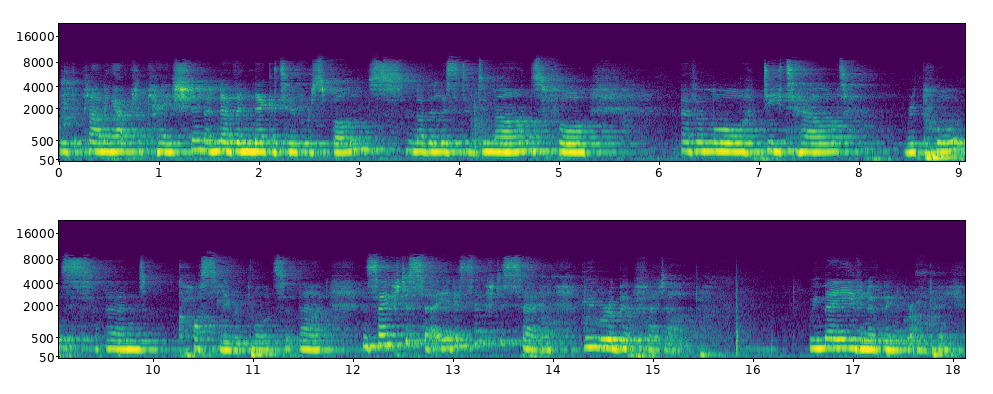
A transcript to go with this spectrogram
with the planning application, another negative response, another list of demands for ever more detailed reports and costly reports at that. And safe to say, it is safe to say, we were a bit fed up. We may even have been grumpy.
